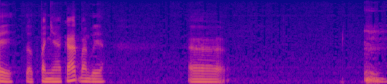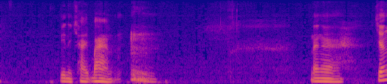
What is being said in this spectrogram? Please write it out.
ទេដល់បញ្ញាកើតបានវាអឺ វិនិច្ឆ័យបានហ្នឹងហើយអញ្ចឹង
